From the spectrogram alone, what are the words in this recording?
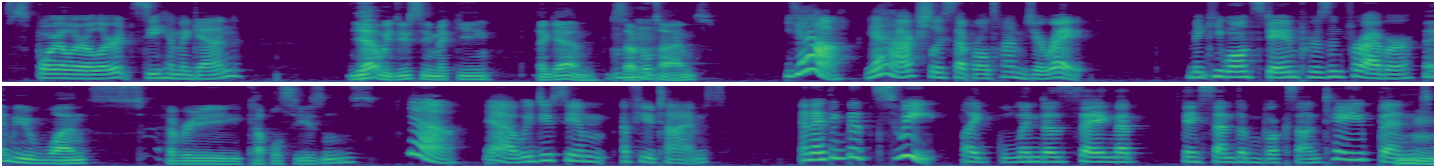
spoiler alert, see him again. Yeah, we do see Mickey again several Mm-hmm. times. Yeah, yeah, actually, several times. You're right. Mickey won't stay in prison forever. Maybe once every couple seasons. Yeah, yeah, we do see him a few times. And I think that's sweet. Like Linda's saying that they send them books on tape, and Mm-hmm.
